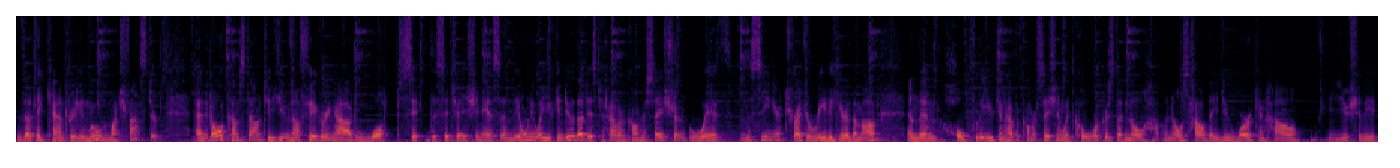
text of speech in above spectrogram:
that they can't really move much faster. And it all comes down to you now figuring out what sit the situation is. And the only way you can do that is to have a conversation with the senior, try to really hear them out, and then hopefully you can have a conversation with coworkers that know how, knows how they do work and how usually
